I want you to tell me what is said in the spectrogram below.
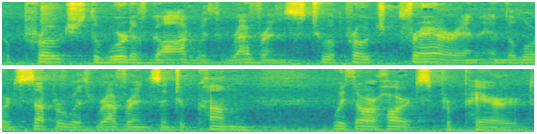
approach the Word of God with reverence, to approach prayer and, and the Lord's Supper with reverence, and to come with our hearts prepared.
